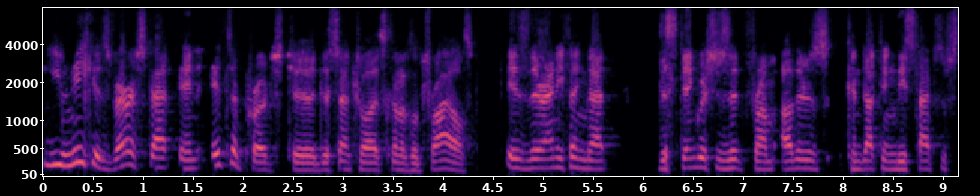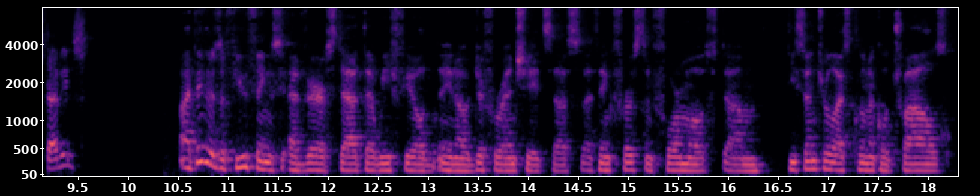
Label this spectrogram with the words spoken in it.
unique is Veristat in its approach to decentralized clinical trials? Is there anything that distinguishes it from others conducting these types of studies? I think there's a few things at Veristat that we feel you know differentiates us. I think first and foremost, um, decentralized clinical trials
